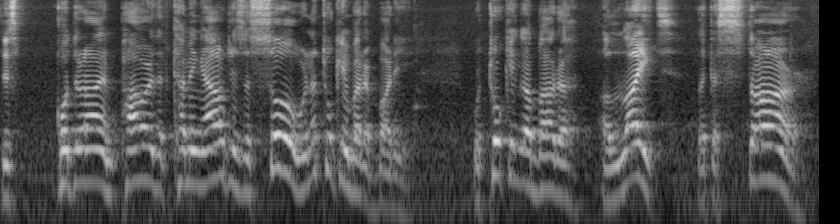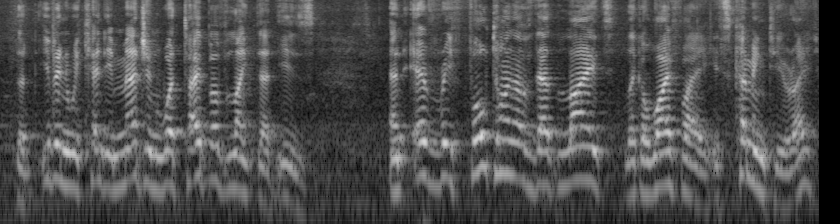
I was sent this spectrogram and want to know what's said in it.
This qudra and power that coming out is a soul, we're not talking about a body. We're talking about a, a light like a star that even we can't imagine what type of light that is and every photon of that light like a Wi-Fi it's coming to you right?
